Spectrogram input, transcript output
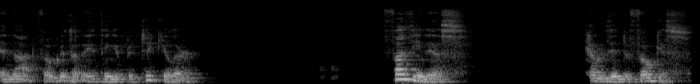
and not focus on anything in particular, fuzziness comes into focus.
